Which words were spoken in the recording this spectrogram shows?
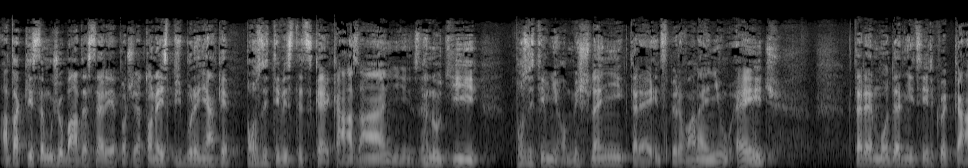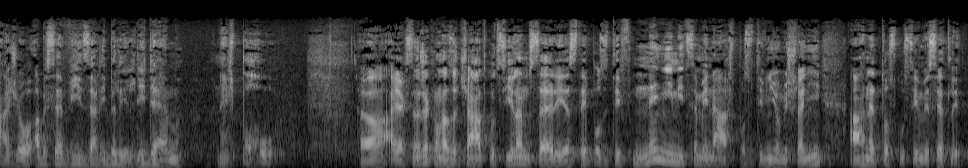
A taky se můžou bát té série, protože to nejspíš bude nějaké pozitivistické kázání, zhnutí pozitivního myšlení, které je inspirované New Age, které moderní církve kážou, aby se víc zalíbili lidem než Bohu. A jak jsem řekl na začátku, cílem série Stay Positive není mít seminář pozitivního myšlení a hned to zkusím vysvětlit.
